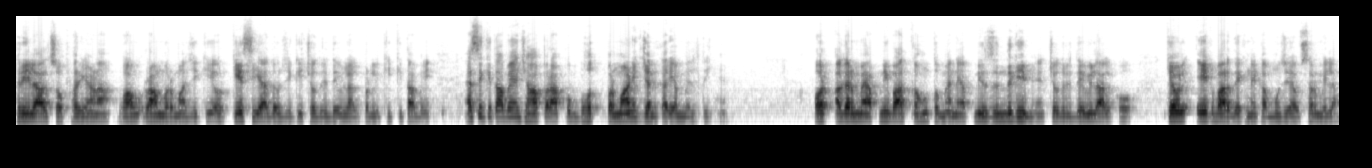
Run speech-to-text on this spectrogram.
three Lals of Haryana Ram Verma ji की और के सी यादव जी की चौधरी देवलाल पर लिखी किताबें। ऐसी किताबें हैं जहाँ पर आपको बहुत प्रमाणिक जानकारियाँ मिलती हैं। और अगर मैं अपनी बात कहूँ तो मैंने अपनी ज़िंदगी में चौधरी देवीलाल को केवल एक बार देखने का मुझे अवसर मिला।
